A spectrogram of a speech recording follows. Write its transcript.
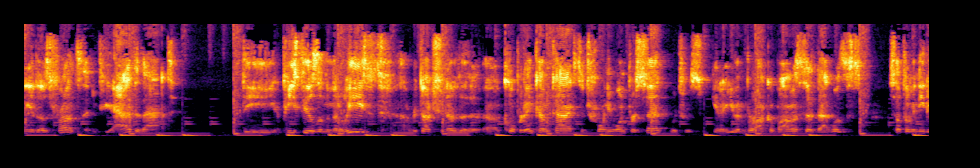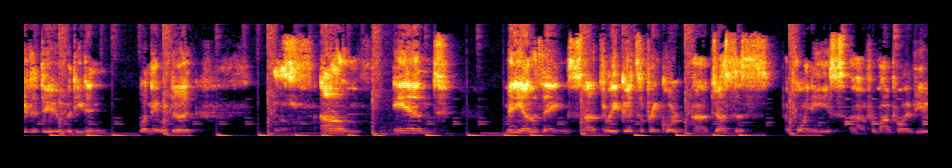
any of those fronts. And if you add to that the peace deals in the Middle East, uh, reduction of the uh, corporate income tax to 21%, which was, you know, even Barack Obama said that was something we needed to do, but he didn't, wasn't able to do it. Um, and many other things. Uh, three good Supreme Court uh, justice appointees, uh, from my point of view.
